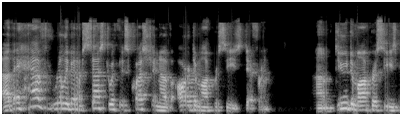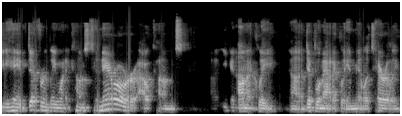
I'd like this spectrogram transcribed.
uh, they have really been obsessed with this question of are democracies different? Um, do democracies behave differently when it comes to narrower outcomes uh, economically, uh, diplomatically, and militarily?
